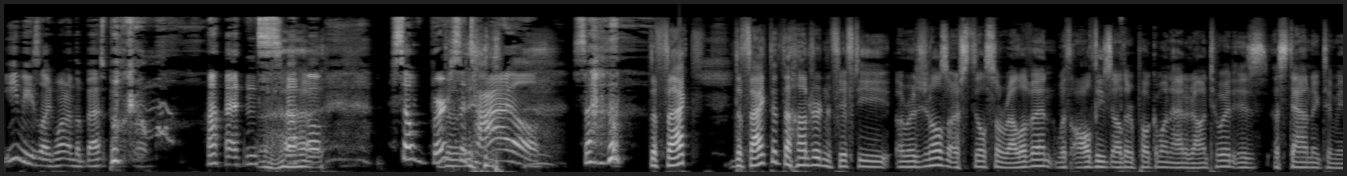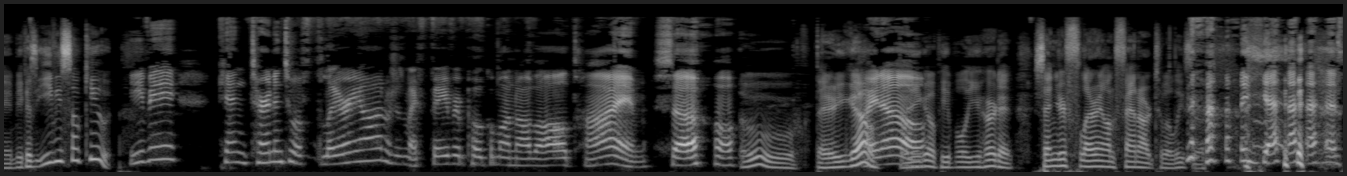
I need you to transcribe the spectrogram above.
Eevee's like one of the best Pokemon. so so versatile. so The fact the fact that the 150 originals are still so relevant with all these other Pokemon added onto it is astounding to me because Eevee's so cute. Eevee can turn into a Flareon, which is my favorite Pokemon of all time. So Ooh, there you go. I know. There you go, people. You heard it. Send your Flareon fan art to Elisa. yes.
